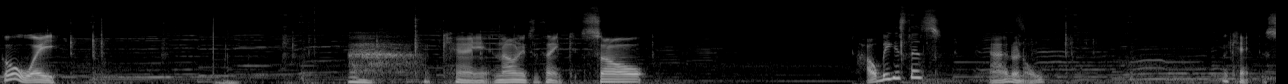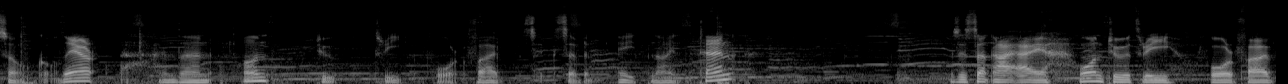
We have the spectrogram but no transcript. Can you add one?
Go away. okay, now I need to think. So... How big is this? I don't know. Okay, so go there. And then one, two, three, four, five, six, seven, eight, nine, ten. Is this ten? I, I, one, two, three, four, five,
